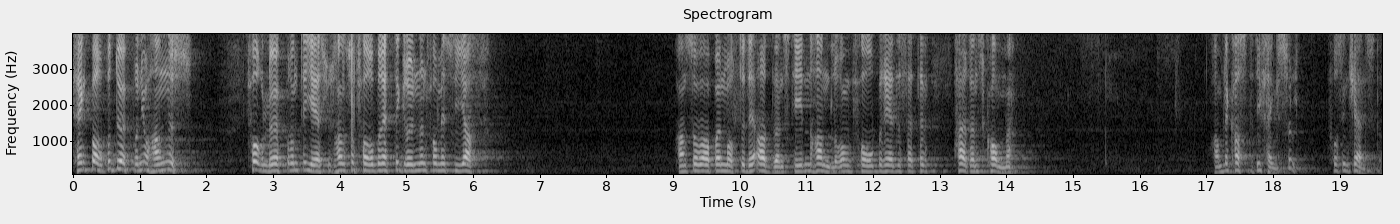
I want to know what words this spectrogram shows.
Tenk bare på døperen Johannes, forløperen til Jesus, han som forberedte grunnen for Messias. Han som var på en måte det adventstiden handler om, forberede seg til Herrens komme. Han ble kastet i fengsel for sin tjeneste.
